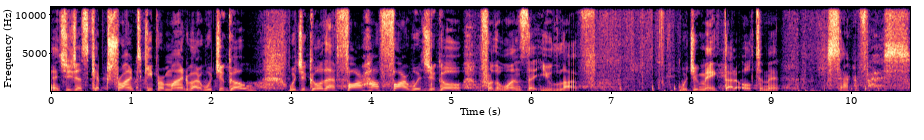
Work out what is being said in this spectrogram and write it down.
and she just kept trying to keep her mind about it. Would you go? Would you go that far? How far would you go for the ones that you love? Would you make that ultimate sacrifice?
